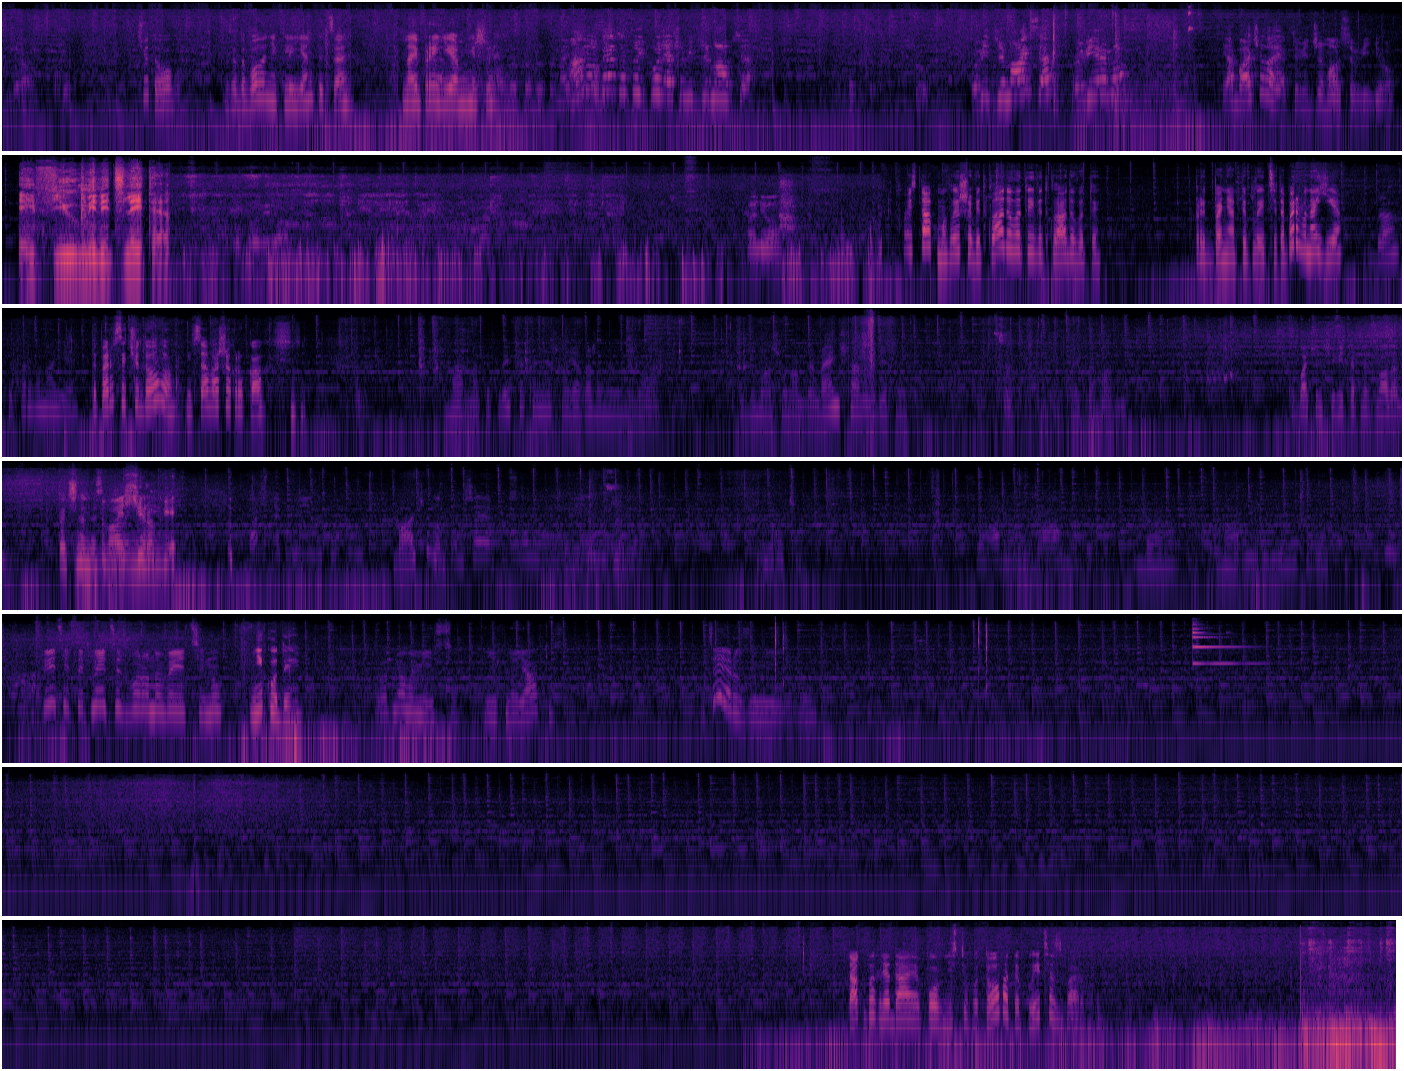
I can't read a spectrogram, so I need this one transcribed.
Чудово. Задоволені клієнти це найприємніше. А ну де це той Коля, що віджимався? Повіджимайся, провіримо. Я бачила, як ти віджимався в відео. A few minutes later. Алло. Ось так могли ще відкладувати і відкладувати придбання теплиці. Тепер вона є. Да, тепер вона є. Тепер все чудово і все в ваших руках. Гарна теплиця, звісно, я навіть не виглядала. Думала, що вона буде менша, але дійсно теплиця гарна. Побачимо, чи вітер не звалить Точно не звали. ближчі роки. Бачите, як вони її закопують? Бачимо? Траншея по всьому Це Бачимо. все гарно натягнуто. Да. Гарно, рівненько, бачимо. Дивіться, теплиці з вороновиці, ну, Нікуди. до одного місця. Їхня якість. Це я розумію. Ну. Так виглядає повністю готова теплиця зверху.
